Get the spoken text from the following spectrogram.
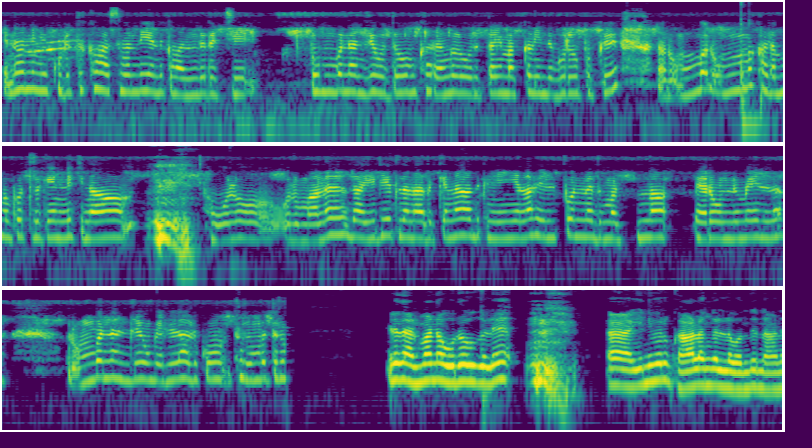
ஏன்னா நீங்க கொடுத்த காசு வந்து எனக்கு வந்துருச்சு. ரொம்ப நன்றி. உதவும் கரங்கள் ஒரு தாய் மக்கள் இந்த குரூப்புக்கு. நான் ரொம்ப ரொம்ப கடமைப்பட்டிருக்கேன். இன்னைக்கு நான் அவ்வளோ ஒரு மன தைரியத்துல நான் இருக்கேன்னா அதுக்கு நீங்க எல்லாம் ஹெல்ப் பண்ணது மட்டும்தான். வேற ஒண்ணுமே இல்லை. ரொம்ப நன்றி உங்க எல்லாருக்கும். திரும்ப திரும்ப எனது அன்பான உறவுகளே இனிவரும் காலங்களில் வந்து நான்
